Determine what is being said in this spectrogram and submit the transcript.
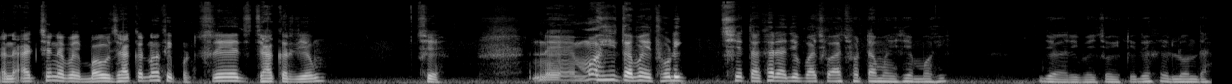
અને આજ છે ને ભાઈ, બહુ ઝાકર નથી, પણ સહેજ ઝાકર જેવું છે. ને મહી તો ભાઈ થોડીક છે તા ખરા જો પાછું આ છોટામાં છે મહી. જો હરીભાઈ ચોઈટી દેખાય લોંદા.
